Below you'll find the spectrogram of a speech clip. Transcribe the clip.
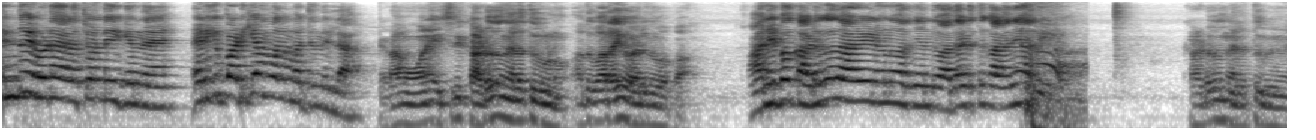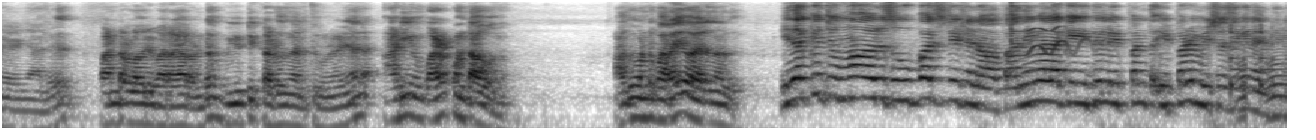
എന്താ ഇവിടെ അടച്ചോണ്ടിരിക്കുന്നേ എനിക്ക് പഠിക്കാൻ പോലും പറ്റുന്നില്ല. എടാ മോനെ ഇച്ചിരി കടുക് നിലത്ത് വീണു. അത് പറയുമായിരുന്നു പപ്പ. അവനിപ്പോ കടുക് താഴെ വീണെന്ന് പറഞ്ഞെന്തോ അതെടുത്ത് കളഞ്ഞാ അറിയില്ല കടുവ് നിലത്ത് വീണ് കഴിഞ്ഞാൽ പണ്ടുള്ളവർ പറയാറുണ്ട് വീട്ടിൽ കടുവ് നിലത്ത് വീണ് കഴിഞ്ഞാൽ അടി വഴക്കുണ്ടാവുമെന്ന്. അതുകൊണ്ട് പറയുമായിരുന്നു അത്. ഇതൊക്കെ ചുമ്മാ ഒരു സൂപ്പർ സ്റ്റേഷൻ അപ്പൊ നിങ്ങളൊക്കെ ഇതിൽ ഇപ്പം ഇപ്പോഴും വിശ്വസിക്കുന്നില്ല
